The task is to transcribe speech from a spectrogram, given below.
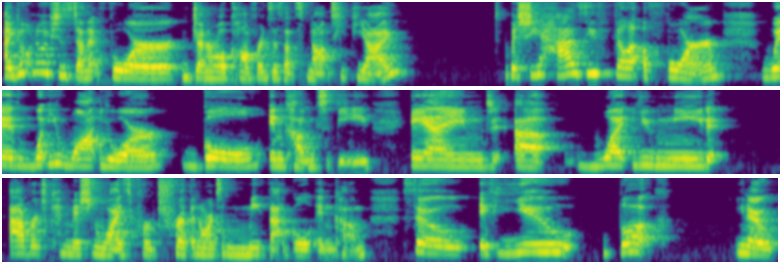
I don't know if she's done it for general conferences that's not TPI, but she has you fill out a form with what you want your goal income to be and uh, what you need average commission wise per trip in order to meet that goal income. So if you book, you know,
